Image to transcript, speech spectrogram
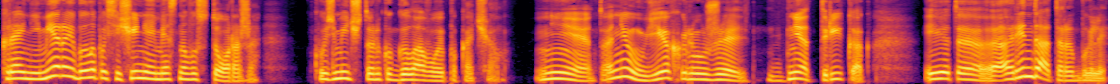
Крайней мерой было посещение местного сторожа. Кузьмич только головой покачал. Нет, они уехали уже дня три как. И это арендаторы были.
